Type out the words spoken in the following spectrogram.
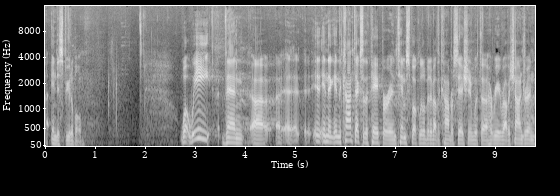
uh, indisputable. What we then, uh, uh, in, the, in, the, context of the paper, and Tim spoke a little bit about the conversation with uh, Hari Ravichandran,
